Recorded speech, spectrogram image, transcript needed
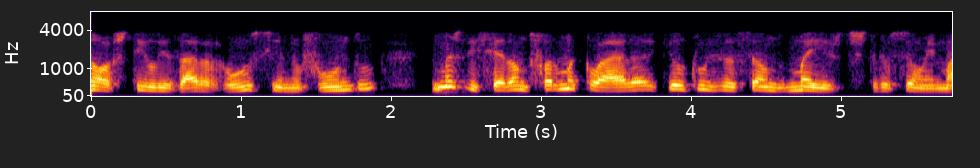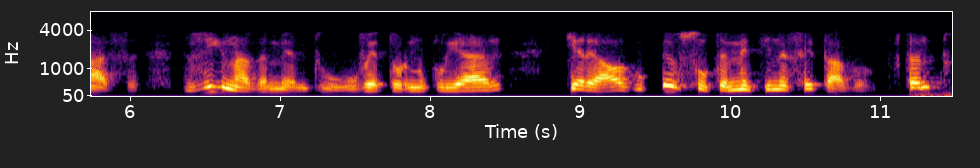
hostilizar a Rússia, no fundo, mas disseram de forma clara que a utilização de meios de destruição em massa, designadamente o vetor nuclear, que era algo absolutamente inaceitável. Portanto,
